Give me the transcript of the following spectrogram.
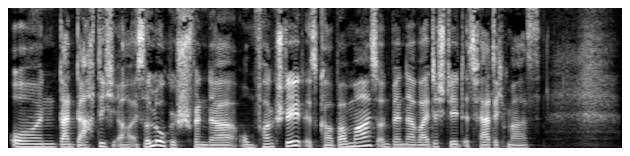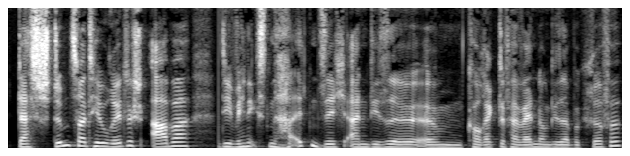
Und dann dachte ich, ja, ist ja logisch, wenn da Umfang steht, ist Körpermaß und wenn da Weite steht, ist Fertigmaß. Das stimmt zwar theoretisch, aber die wenigsten halten sich an diese ähm, korrekte Verwendung dieser Begriffe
